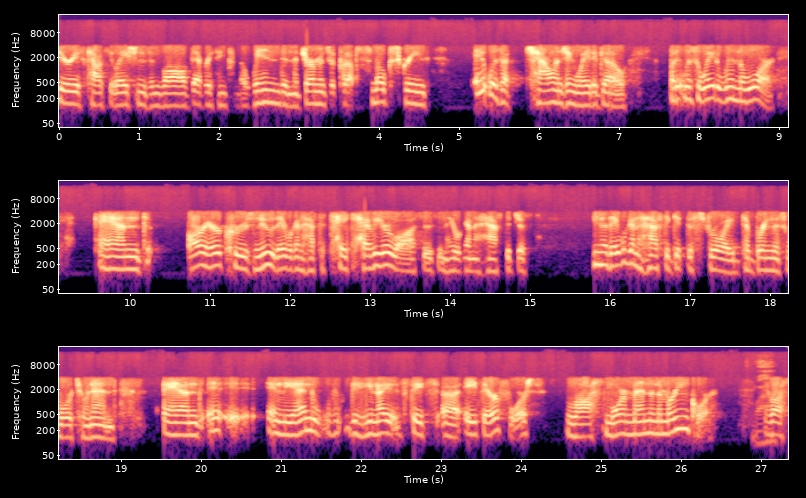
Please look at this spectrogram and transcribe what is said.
serious calculations involved, everything from the wind, and the Germans would put up smoke screens. It was a challenging way to go, but it was a way to win the war. And our air crews knew they were going to have to take heavier losses and they were going to have to just, you know, they were going to have to get destroyed to bring this war to an end. And in the end, the United States uh, 8th Air Force lost more men than the Marine Corps. Wow. They lost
